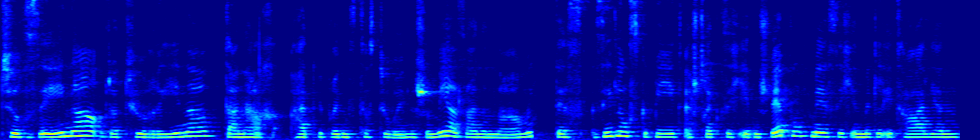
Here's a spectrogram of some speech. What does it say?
Tyrsena oder Tyrena. Danach hat übrigens das Tyrrhenische Meer seinen Namen. Das Siedlungsgebiet erstreckt sich eben schwerpunktmäßig in Mittelitalien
